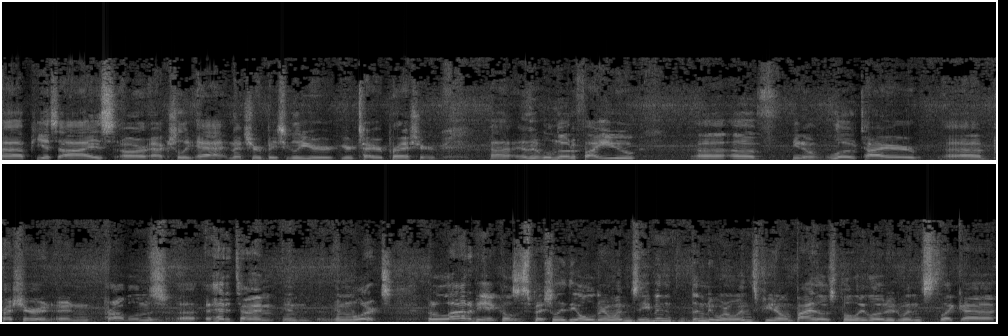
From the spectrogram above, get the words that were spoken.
uh, psi's are actually at, and that's your basically your your tire pressure, uh, and it will notify you uh, of you know low tire uh, pressure and, and problems uh, ahead of time in, in alerts. But a lot of vehicles, especially the older ones, even the newer ones, if you don't buy those fully loaded ones, like uh,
